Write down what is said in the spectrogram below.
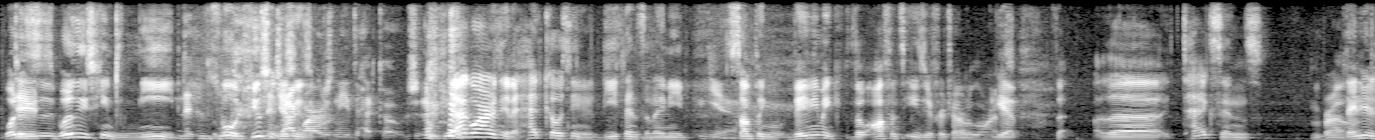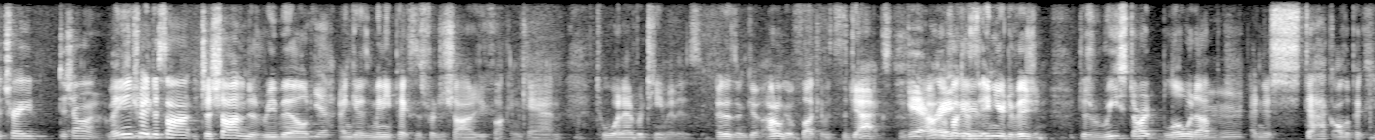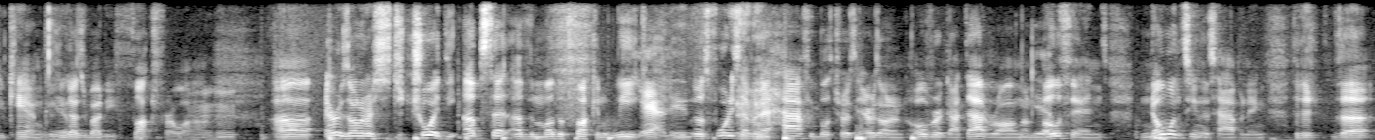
what Dude. is what do these teams need? well, Houston just needs needs a head coach. Jaguars need a head coach, they need a defense, and they need Yeah. something. They need to make the offense easier for Trevor Lawrence. Yep. The the Texans, bro. they need to trade Deshaun. They need to trade Deshaun, Deshaun and just rebuild Yep. and get as many picks as for Deshaun as you fucking can to whatever team it is. It doesn't give. I don't give a fuck if it's the Jags. Yeah, I don't give a right, fuck if it's in your division. Just restart, blow it up, Mm-hmm. and just stack all the picks you can because you guys are about to be fucked for a while. Mm-hmm. Uh, Arizona versus Detroit, the upset of the motherfucking week. Yeah, dude. It was 47 and a half. We both chose Arizona and over. Got that wrong on Yep. both ends. No one's seen this happening. The the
